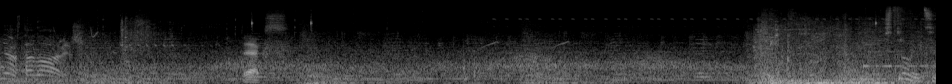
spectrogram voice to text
Не остановишь. Такс. Строится.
